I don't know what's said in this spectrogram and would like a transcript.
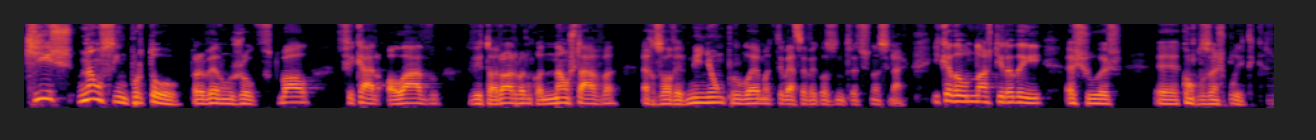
quis, não se importou para ver um jogo de futebol, ficar ao lado de Vítor Orban quando não estava a resolver nenhum problema que tivesse a ver com os interesses nacionais. E cada um de nós tira daí as suas eh, conclusões políticas.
